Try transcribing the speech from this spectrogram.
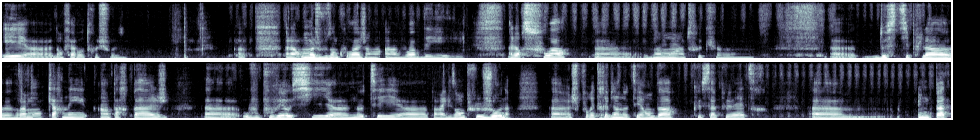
et euh, d'en faire autre chose. Alors, moi, je vous encourage à, avoir des... Alors, soit euh, vraiment un truc euh, de ce type-là, euh, vraiment carnet, un par page, euh, où vous pouvez aussi noter, par exemple, le jaune. je pourrais très bien noter en bas que ça peut être une pâte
